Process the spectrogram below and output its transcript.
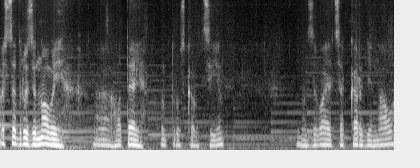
Ось це, друзі, новий е, готель у Трускавці. Називається Кардинал.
